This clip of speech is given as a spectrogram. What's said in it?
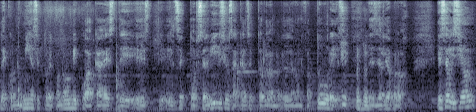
la economía, el sector económico, acá este, este el sector servicios, acá el sector la, la manufactura y así, desde arriba para abajo. Esa visión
